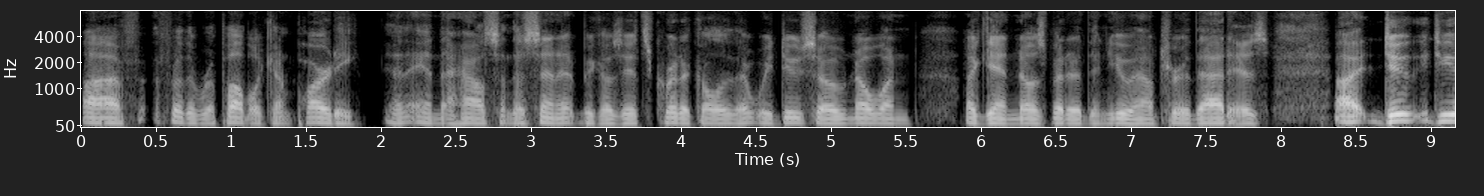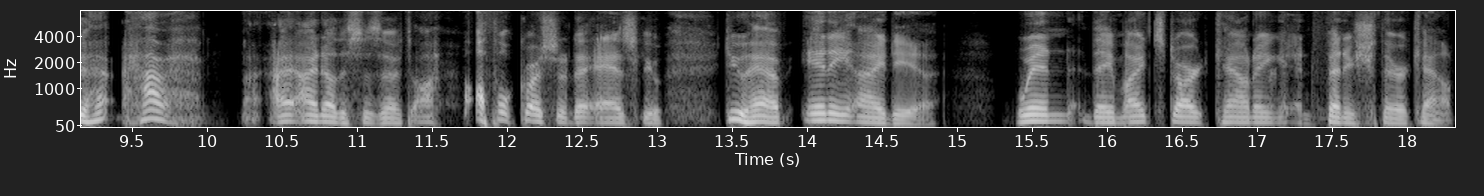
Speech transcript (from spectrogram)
uh, for the Republican Party in, in, the House and the Senate because it's critical that we do so. No one, again, knows better than you how true that is. Uh, do do you ha- have? I, I know this is an awful question to ask you. Do you have any idea when they might start counting and finish their count?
